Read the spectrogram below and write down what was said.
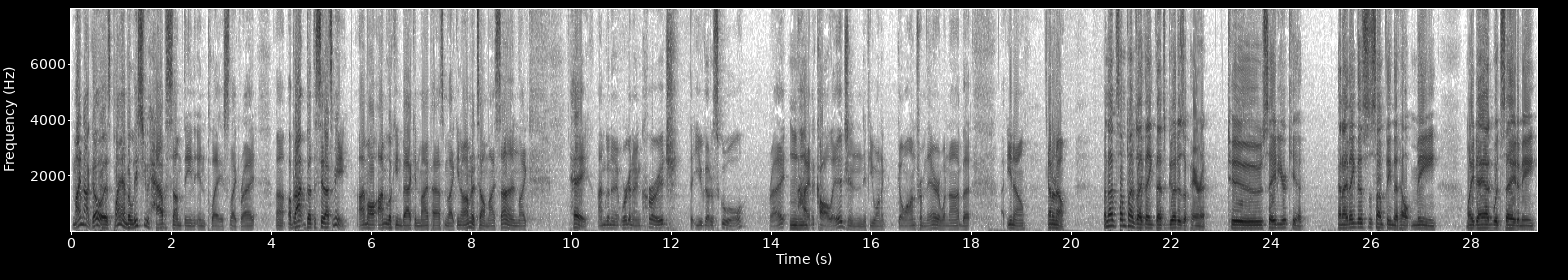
might not go as planned, but at least you have something in place, like right. Uh, but I, but see, that's me. I'm all I'm looking back in my past, and like you know, I'm going to tell my son like, hey, I'm gonna we're gonna encourage that you go to school, right, High, college, and if you want to go on from there or whatnot. But uh, you know, I don't know. And that sometimes I think that's good as a parent to say to your kid. And I think this is something that helped me. My dad would say to me,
